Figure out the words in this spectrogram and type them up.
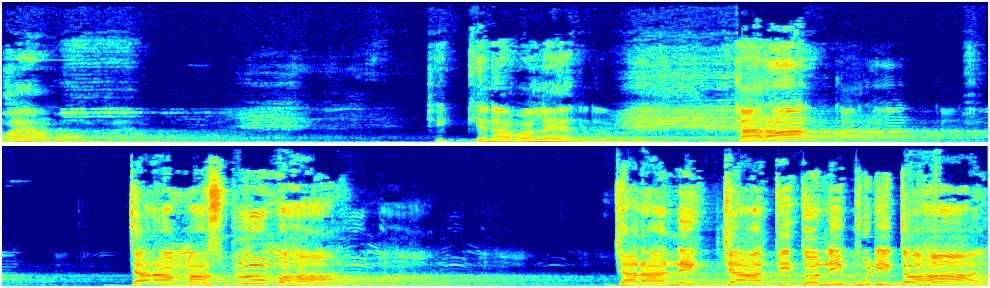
ভয়াবহ। ঠিক কিনা বলেন? কারণ যারা মাসলুম হয় যারা নির্যাতিত, নিপীড়িত হয়,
